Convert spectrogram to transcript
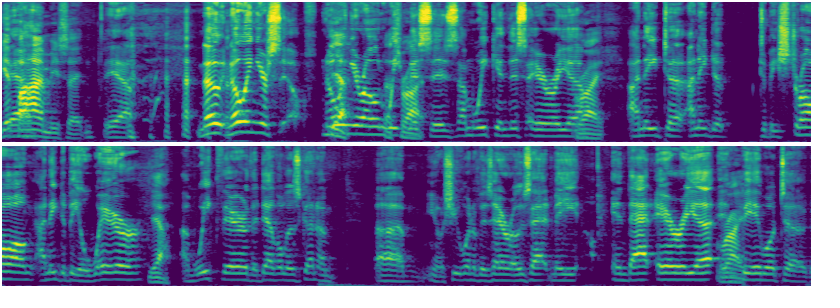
get Yeah. behind me, Satan. Yeah. know, knowing yourself, knowing Yeah, your own that's right. weaknesses. I'm weak in this area. Right. I need to I need to to be strong. I need to be aware. Yeah. I'm weak there. The devil is going to um, you know shoot one of his arrows at me in that area and Right. be able to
